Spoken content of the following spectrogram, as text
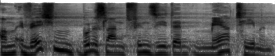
Ähm, in welchem Bundesland finden Sie denn mehr Themen,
